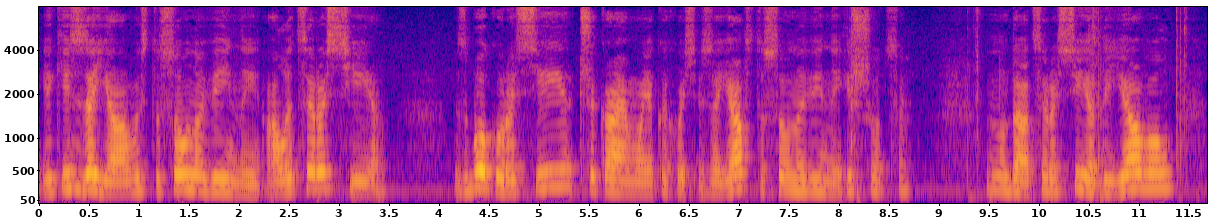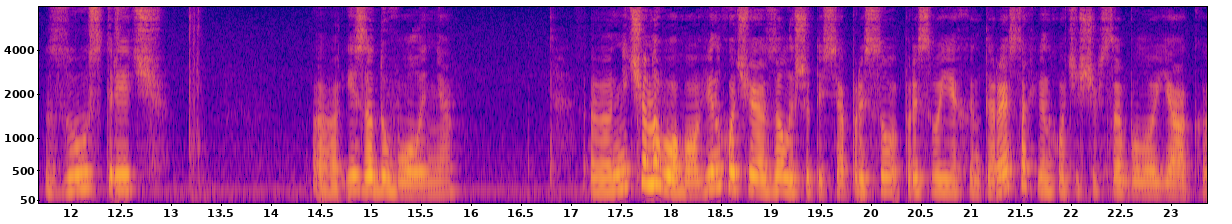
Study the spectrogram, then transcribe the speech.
якісь заяви стосовно війни, але це Росія. З боку Росії чекаємо якихось заяв стосовно війни. І що це? Ну да, це Росія, диявол, зустріч е, і задоволення. Е, Нічого нового. Він хоче залишитися при, при своїх інтересах. Він хоче, щоб все було як е,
